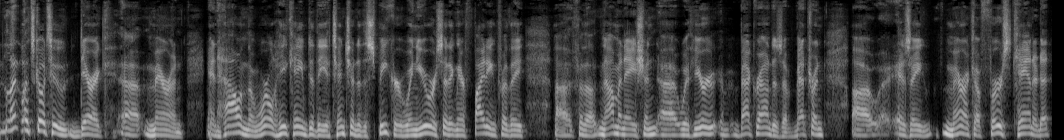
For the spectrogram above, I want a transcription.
let, us go to Derek uh, Merrin and how in the world he came to the attention of the speaker when you were sitting there fighting for the uh, for the nomination with your background as a veteran, as a America First candidate.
